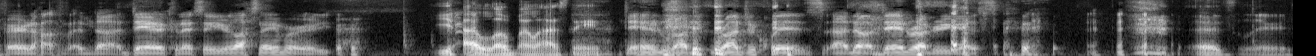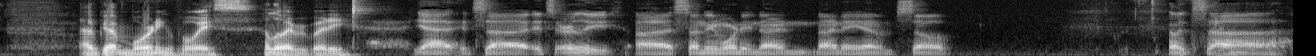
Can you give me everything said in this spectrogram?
Fair enough. And uh, Dan, can I say your last name or Yeah, I love my last name. Dan Roger, Roger Quiz? Uh, no, Dan Rodriguez. That's hilarious. I've got morning voice. Hello, everybody. yeah, it's uh, it's early uh, Sunday morning, nine nine a.m. So it's uh,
